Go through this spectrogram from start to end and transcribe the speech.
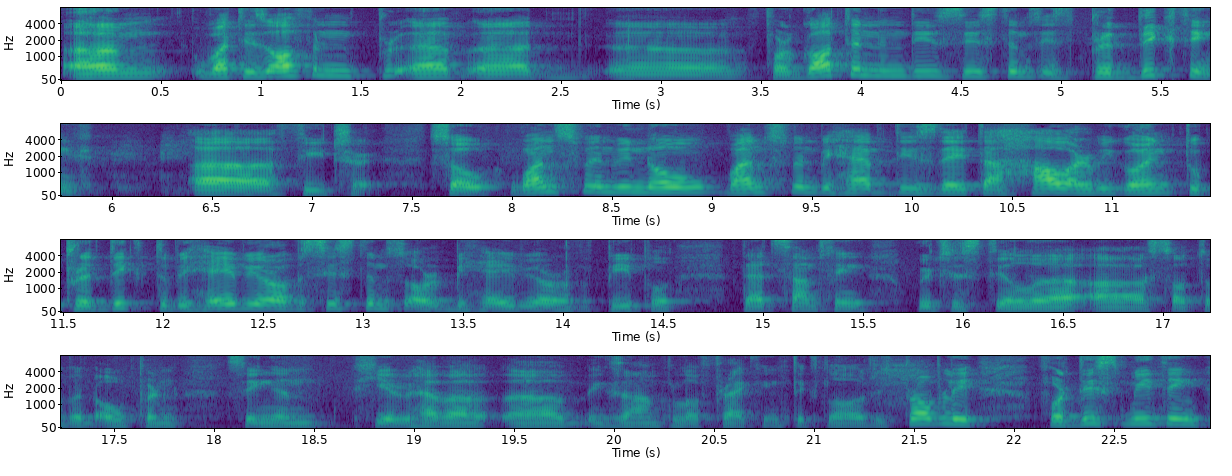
Um, what is often uh, uh, uh, forgotten in these systems is predicting uh, feature. So once when we know, once when we have these data, how are we going to predict the behavior of systems or behavior of people? That's something which is still a, a sort of an open thing. And here you have an example of fracking technologies. Probably for this meeting,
